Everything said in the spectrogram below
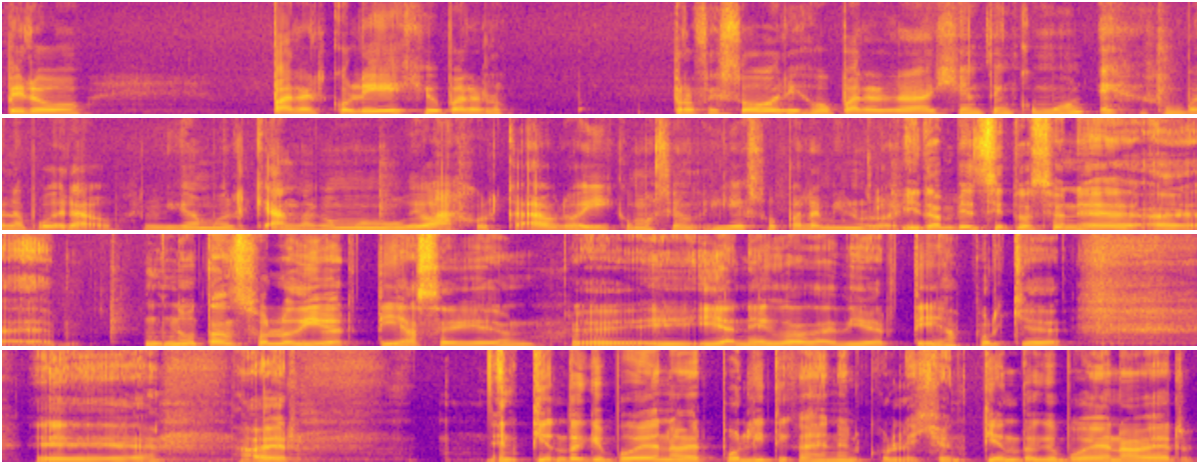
Pero para el colegio, para los profesores o para la gente en común, es un buen apoderado, digamos, el que anda como debajo, el cabro ahí, como se- y eso para mí no lo es. Y también situaciones eh, no tan solo divertidas se viven, eh, y, y anécdotas divertidas, porque, eh, a ver, entiendo que pueden haber políticas en el colegio, entiendo que pueden haber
